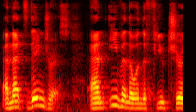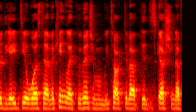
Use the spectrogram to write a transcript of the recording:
and that's dangerous. And even though in the future the idea was to have a king, like we mentioned when we talked about the discussion of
